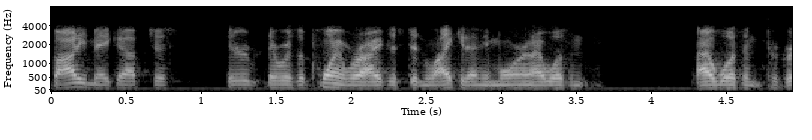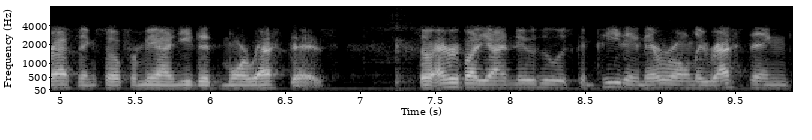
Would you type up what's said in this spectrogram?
body makeup just there there was a point where I just didn't like it anymore, and I wasn't I wasn't progressing. So for me, I needed more rest days. So everybody I knew who was competing, they were only resting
